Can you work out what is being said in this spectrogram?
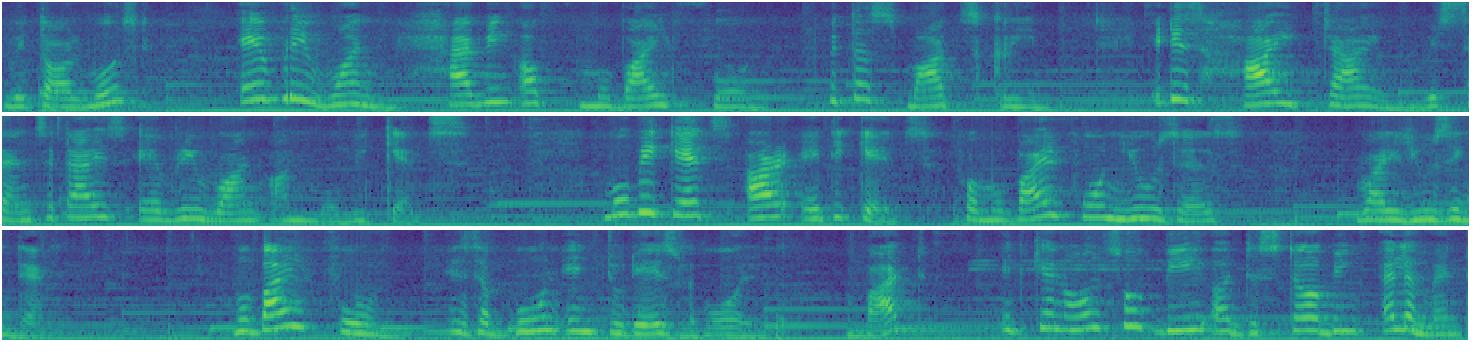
With almost everyone having a mobile phone with a smart screen, it is high time we sensitize everyone on Mobiquettes. Mobiquettes are etiquettes for mobile phone users while using them. Mobile phone is a boon in today's world, but it can also be a disturbing element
